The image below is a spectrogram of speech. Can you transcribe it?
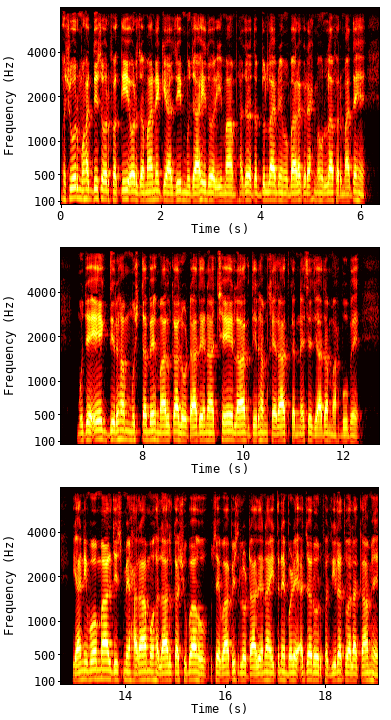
مشہور محدث اور فقی اور زمانے کے عظیم مجاہد اور امام حضرت عبداللہ ابن مبارک رحمہ اللہ فرماتے ہیں، مجھے ایک درہم مشتبہ مال کا لوٹا دینا چھ لاکھ درہم خیرات کرنے سے زیادہ محبوب ہے۔ یعنی وہ مال جس میں حرام و حلال کا شبہ ہو، اسے واپس لوٹا دینا اتنے بڑے اجر اور فضیلت والا کام ہے۔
